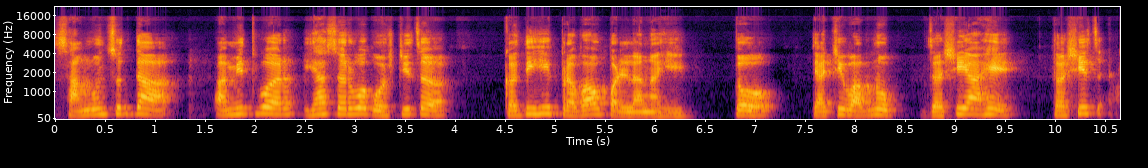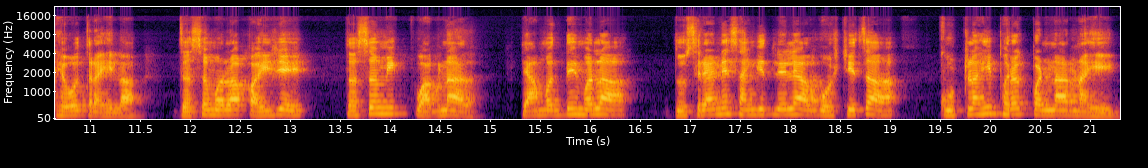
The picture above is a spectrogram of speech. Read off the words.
सांगूनसुद्धा अमितवर ह्या सर्व गोष्टीचं कधीही प्रभाव पडला नाही. तो त्याची वागणूक जशी आहे तशीच ठेवत राहिला. जसं मला पाहिजे तसं मी वागणार. त्यामध्ये मला दुसऱ्याने सांगितलेल्या गोष्टीचा कुठलाही फरक पडणार नाही.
